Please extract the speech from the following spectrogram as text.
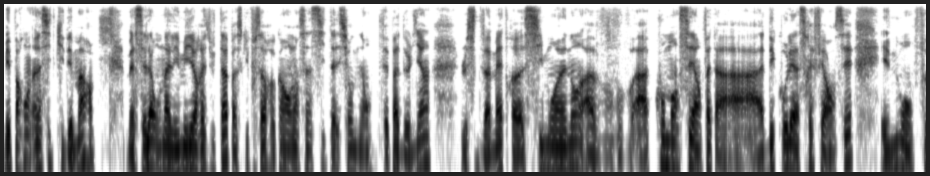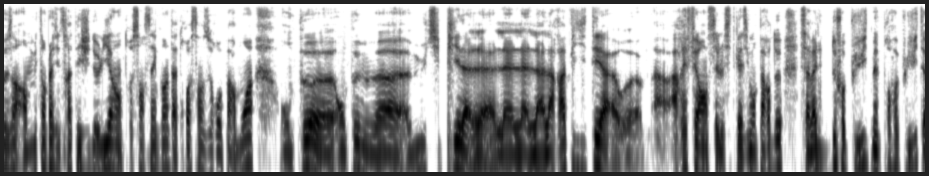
Mais par contre, un site qui démarre, ben c'est là où on a les meilleurs résultats parce qu'il faut savoir que quand on lance un site, si on ne fait pas de lien, le site va mettre 6 mois, un an à, commencer en fait à, décoller, à se référencer. Et nous, en faisant, en mettant en place une stratégie de lien entre 150 à 300 euros par mois, on peut, euh, euh, multiplier la, rapidité à, référencer le site quasiment par deux. Ça va aller deux fois plus vite, même trois fois plus vite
